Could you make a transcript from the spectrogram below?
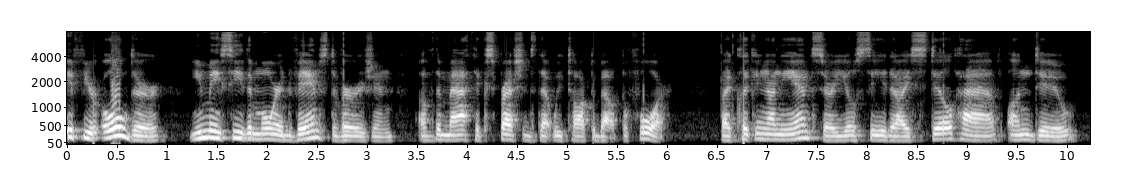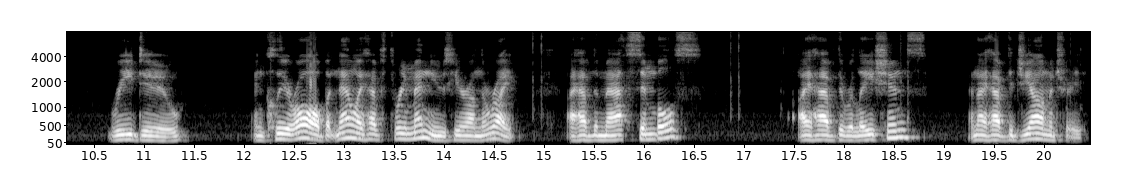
If you're older, you may see the more advanced version of the math expressions that we talked about before. By clicking on the answer, you'll see that I still have undo, redo, and clear all, but now I have three menus here on the right. I have the math symbols, I have the relations, and I have the geometry.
